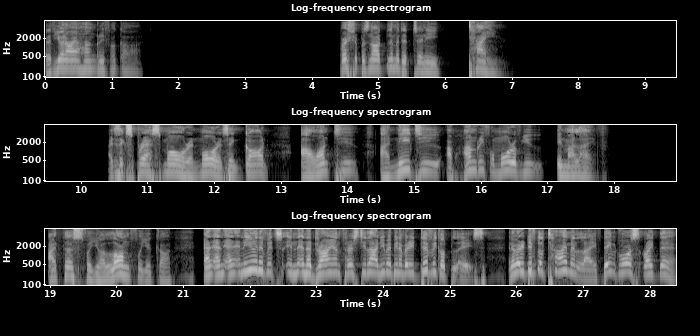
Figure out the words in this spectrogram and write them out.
But if you and I are hungry for God, worship is not limited to any time. I just express more and more and saying, God, I want you. I need you. I'm hungry for more of you in my life. I thirst for you. I long for you, God. And, and, and even if it's in, in a dry and thirsty land, you may be in a very difficult place, in a very difficult time in life. David was right there.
